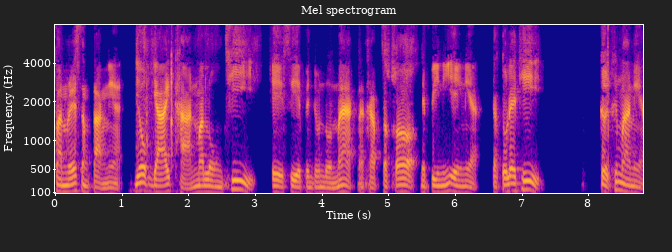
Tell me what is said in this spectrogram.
fundraise ต่างๆ เนี่ย โยกย้ายฐานมาลงที่เอเชียเป็นจำนวนมากนะครับ แล้วก็ในปีนี้เองเนี่ย จากตัวเลขที่เกิดขึ้นมาเนี่ย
